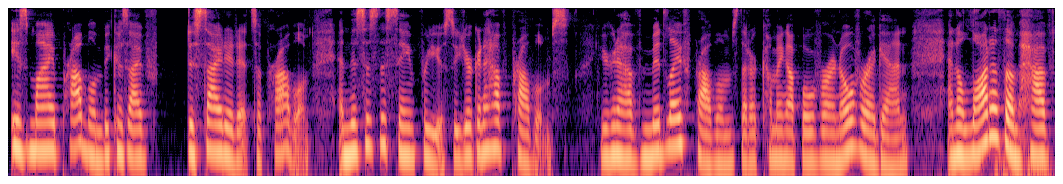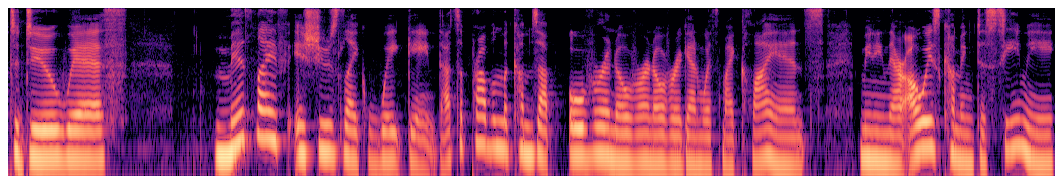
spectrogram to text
is my problem because I've decided it's a problem. And this is the same for you. So you're going to have problems. You're going to have midlife problems that are coming up over and over again. And a lot of them have to do with midlife issues like weight gain. That's a problem that comes up over and over and over again with my clients, meaning they're always coming to see me.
